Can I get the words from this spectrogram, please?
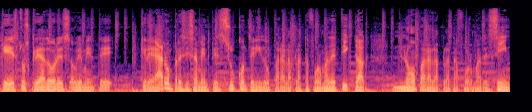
que estos creadores obviamente crearon precisamente su contenido para la plataforma de TikTok, no para la plataforma de Sin.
